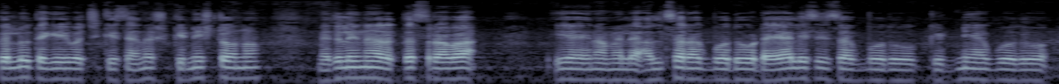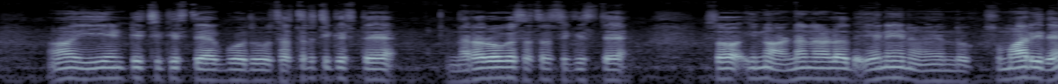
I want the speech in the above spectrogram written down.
ಕಲ್ಲು ತೆಗೆಯುವ ಚಿಕಿತ್ಸೆ, ಅಂದ್ರೆ ಕಿಡ್ನಿ ಸ್ಟೋನು, ಮೆದುಳಿನ ರಕ್ತಸ್ರಾವ ಆಮೇಲೆ ಅಲ್ಸರ್ ಆಗ್ಬೋದು, ಡಯಾಲಿಸಿಸ್ ಆಗ್ಬೋದು, ಕಿಡ್ನಿ ಆಗ್ಬೋದು ಇ ಎನ್ ಟಿ ಚಿಕಿತ್ಸೆ ಆಗ್ಬೋದು, ಶಸ್ತ್ರಚಿಕಿತ್ಸೆ ನರರೋಗ ಶಸ್ತ್ರಚಿಕಿತ್ಸೆ. ಸೊ ಇನ್ನು ಅಣ್ಣನಾಳದ ಏನೇನು ಎಂದು ಸುಮಾರಿದೆ.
